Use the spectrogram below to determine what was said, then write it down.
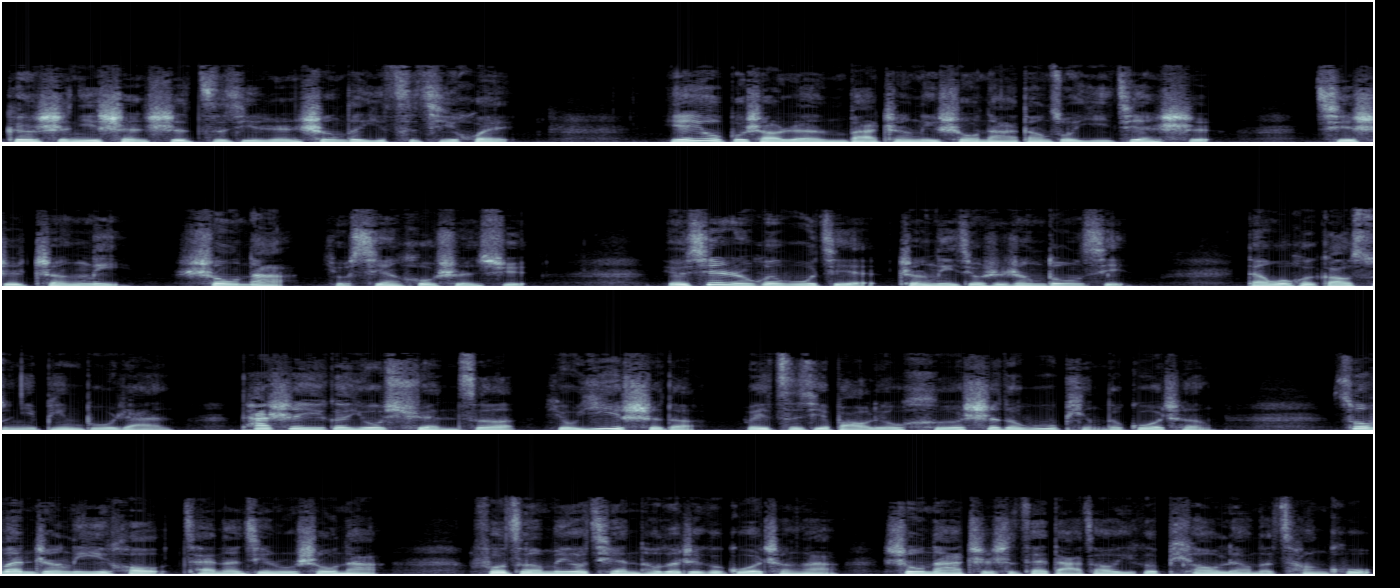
更是你审视自己人生的一次机会。也有不少人把整理收纳当做一件事，其实整理收纳有先后顺序。有些人会误解整理就是扔东西，但我会告诉你，并不然。它是一个有选择、有意识的为自己保留合适的物品的过程。做完整理以后，才能进入收纳，否则没有前头的这个过程啊，收纳只是在打造一个漂亮的仓库。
